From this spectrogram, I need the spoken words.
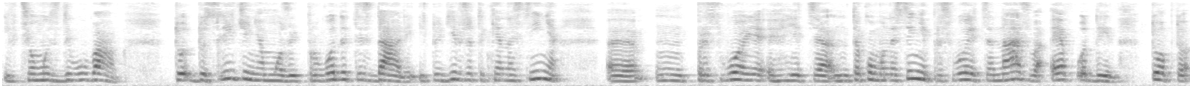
і в чомусь здивував. То дослідження можуть проводитись далі. І тоді вже таке насіння присвоюється, такому насінні присвоюється назва F1. Тобто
